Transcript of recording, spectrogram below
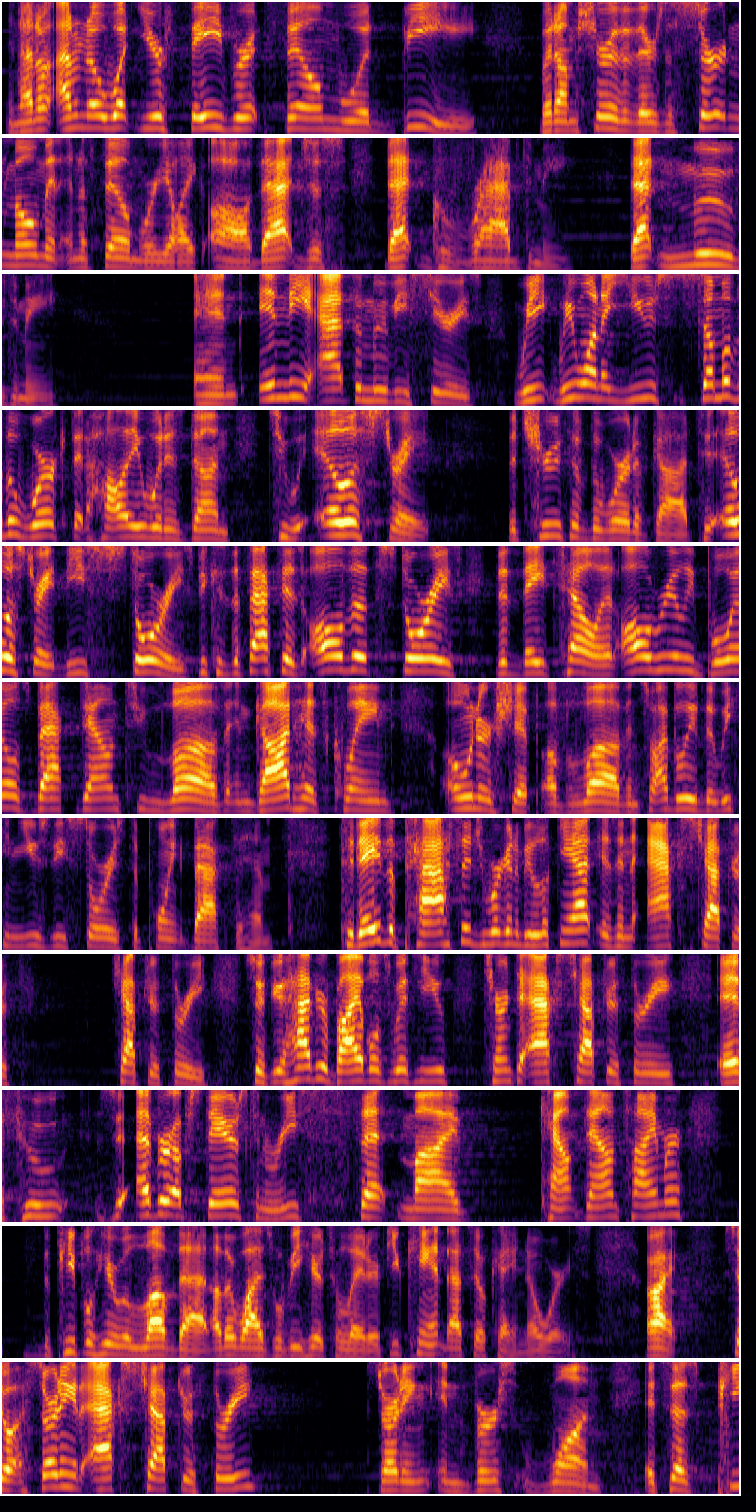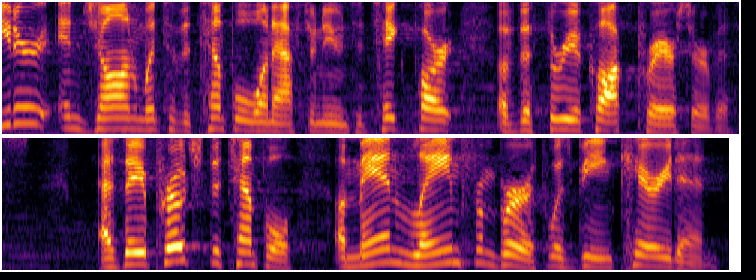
And I don't, I don't know what your favorite film would be, but I'm sure that there's a certain moment in a film where you're like, oh, that just, that grabbed me. That moved me. And in the At the Movie series, we, we want to use some of the work that Hollywood has done to illustrate the truth of the Word of God, to illustrate these stories. Because the fact is, all the stories that they tell, it all really boils back down to love, and God has claimed ownership of love. And so I believe that we can use these stories to point back to Him. Today, the passage we're going to be looking at is in Acts chapter chapter 3. So if you have your Bibles with you, turn to Acts chapter 3. If whoever upstairs can reset my countdown timer, the people here will love that. Otherwise, we'll be here till later. If you can't, that's okay. No worries. All right. So, uh, starting at Acts chapter 3, starting in verse 1, it says Peter and John went to the temple one afternoon to take part of the 3 o'clock prayer service. As they approached the temple, a man lame from birth was being carried in.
